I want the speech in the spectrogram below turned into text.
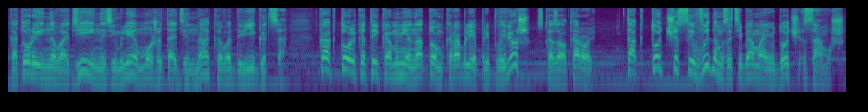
который на воде и на земле может одинаково двигаться. «Как только ты ко мне на том корабле приплывешь, — сказал король, — так тотчас и выдам за тебя мою дочь замуж».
